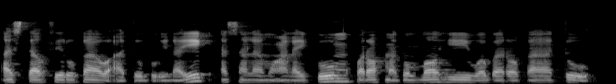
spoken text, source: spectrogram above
astaghfiruka wa atubu ilaik. Assalamualaikum warahmatullahi wabarakatuh.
